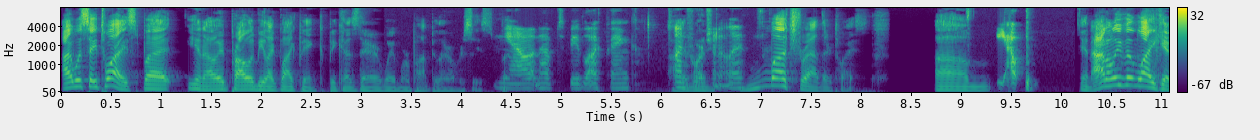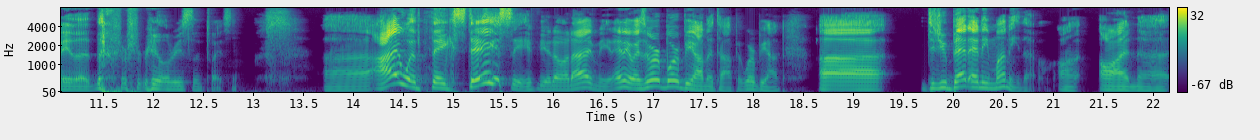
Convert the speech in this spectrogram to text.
I would say twice, but you know, it'd probably be like Blackpink because they're way more popular overseas. But Yeah, it would have to be Blackpink. Unfortunately. much rather twice. Um, Yep. and I don't even like any of the real recent twice. Uh, I would think STAYC, if you know what I mean. Anyways, we're we're beyond the topic. We're beyond. Uh, did you bet any money though on on uh,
